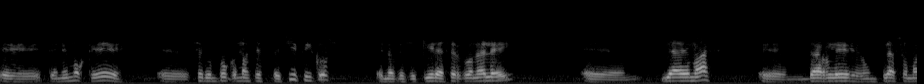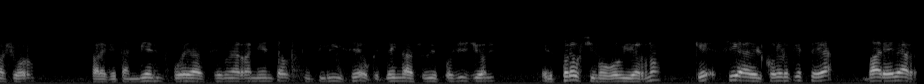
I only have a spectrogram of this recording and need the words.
eh, tenemos que ser un poco más específicos en lo que se quiere hacer con la ley eh, y además eh, darle un plazo mayor para que también pueda ser una herramienta que utilice o que tenga a su disposición el próximo gobierno, que sea del color que sea, va a heredar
